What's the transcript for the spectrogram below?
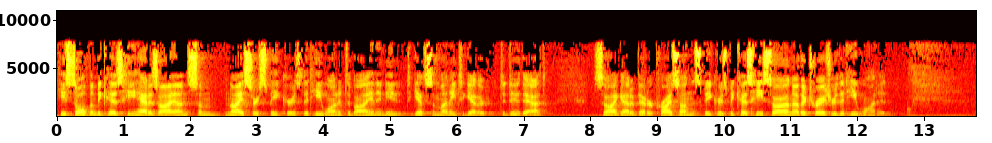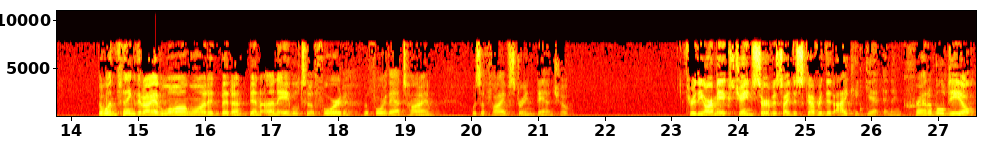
He sold them because he had his eye on some nicer speakers that he wanted to buy and he needed to get some money together to do that. So I got a better price on the speakers because he saw another treasure that he wanted. The one thing that I had long wanted but been unable to afford before that time was a five string banjo. Through the Army Exchange Service, I discovered that I could get an incredible deal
